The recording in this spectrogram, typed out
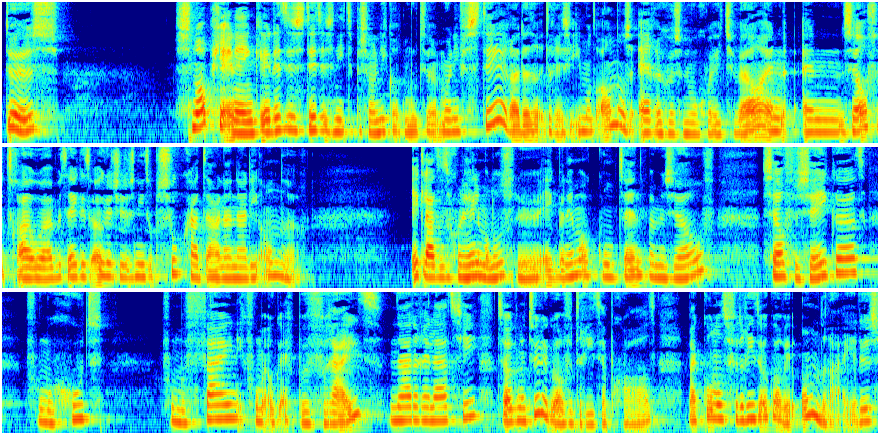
Dus snap je in één keer, dit is, dit is niet de persoon die ik had moeten manifesteren. Er, er is iemand anders ergens nog, weet je wel. En, en zelfvertrouwen betekent ook dat je dus niet op zoek gaat daarna naar die ander. Ik laat het gewoon helemaal los nu. Ik ben helemaal content met mezelf. Zelfverzekerd. Voel me goed. Voel me fijn. Ik voel me ook echt bevrijd na de relatie. Terwijl ik natuurlijk wel verdriet heb gehad. Maar ik kon het verdriet ook wel weer omdraaien. Dus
